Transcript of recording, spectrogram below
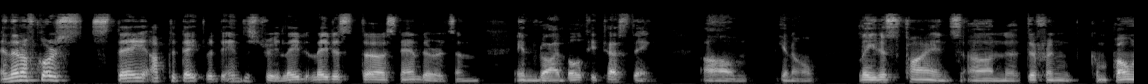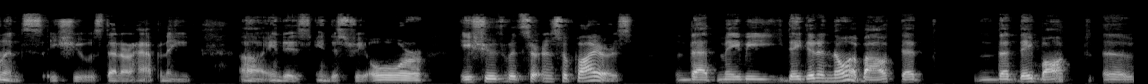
And then, of course, stay up to date with the industry, late, latest uh, standards and in reliability testing. Um, you know, latest finds on different components issues that are happening uh, in this industry or issues with certain suppliers that maybe they didn't know about that that they bought uh,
